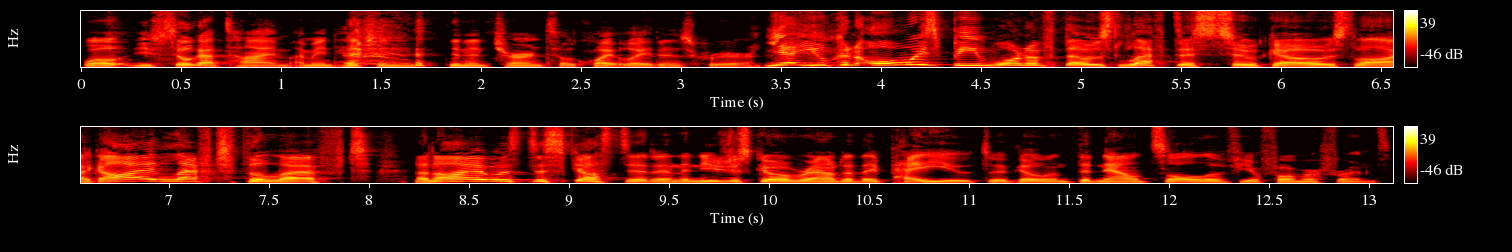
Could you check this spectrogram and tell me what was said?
Well, you still got time. I mean, Hitchens didn't turn until quite late in his career. Yeah, you can always be one of those leftists who goes like, "I left the left and I was disgusted," and then you just go around and they pay you to go and denounce all of your former friends.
